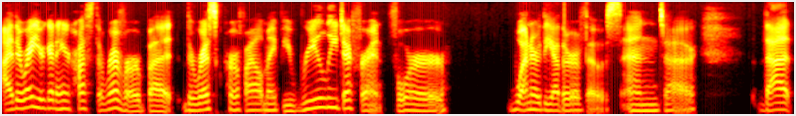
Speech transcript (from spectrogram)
Either way, you're getting across the river, but the risk profile might be really different for one or the other of those. And uh, that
